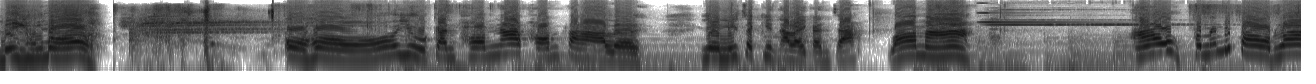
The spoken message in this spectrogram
ไม่อยู่มา โอ้โห อยู่กันพร้อมหน้าพร้อมตาเลย เย็นนี้จะกินอะไรกันจ๊ะ ว่ามา เอ้าทำไมไม่ตอบล่ะ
